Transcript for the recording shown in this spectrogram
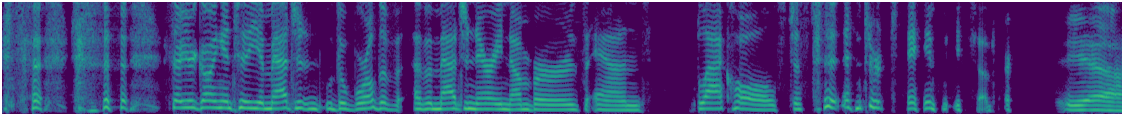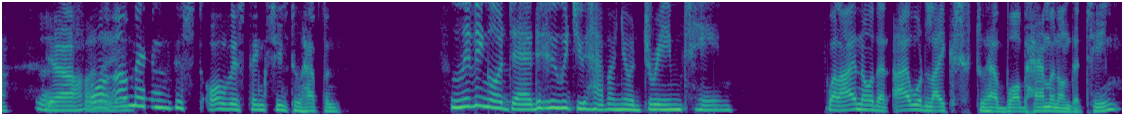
So. so, so you're going into the imagine the world of, of imaginary numbers and black holes just to entertain each other. Yeah. That's yeah. Funny. Well, I mean, just always things seem to happen. Living or dead, who would you have on your dream team? Well, I know that I would like to have Bob Hamman on the team.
